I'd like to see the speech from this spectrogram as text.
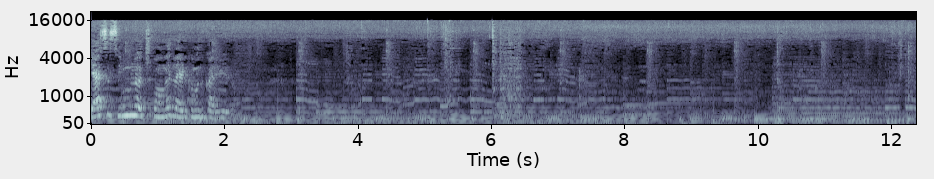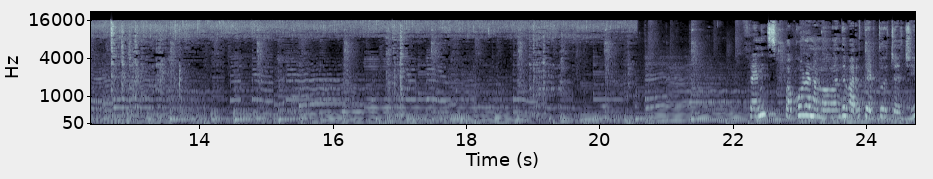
கேஸ் சிம்ல வச்சுக்கோங்க. இதுல எடுக்கும்போது கருவிடும் ஃப்ரெண்ட்ஸ் பக்கோடா நம்ம வந்து வறுத்து எடுத்து வச்சாச்சு.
